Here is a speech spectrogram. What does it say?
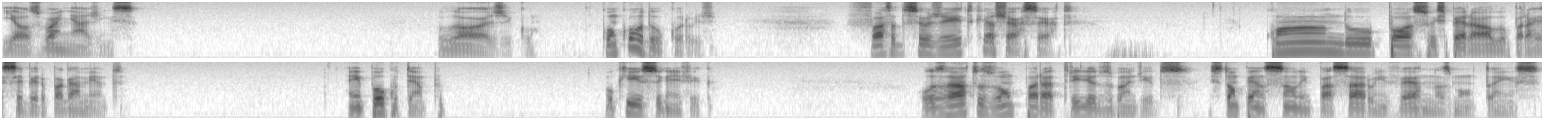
e aos vanhagens. Lógico, concordou coruja. Faça do seu jeito que achar certo. Quando posso esperá-lo para receber o pagamento? Em pouco tempo. O que isso significa? Os ratos vão para a trilha dos bandidos. Estão pensando em passar o inverno nas montanhas.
